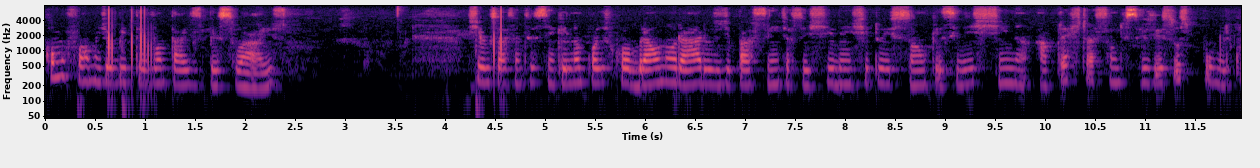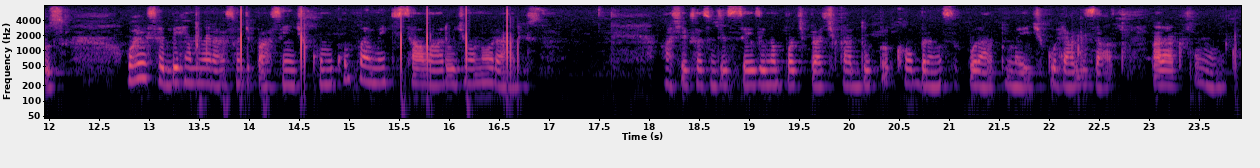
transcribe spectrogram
como forma de obter vantagens pessoais. Artigo 65. Ele não pode cobrar honorários de paciente assistido em instituição que se destina à prestação de serviços públicos ou receber remuneração de paciente como complemento de salário ou de honorários. Artigo 66. Ele não pode praticar dupla cobrança por ato médico realizado. Parágrafo único.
